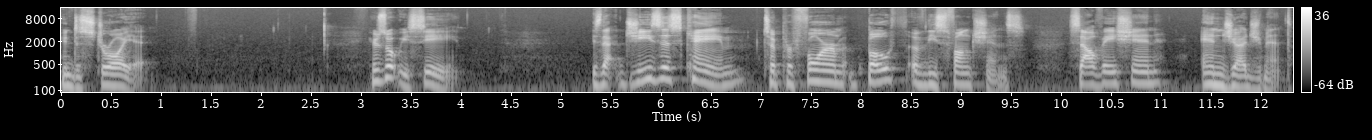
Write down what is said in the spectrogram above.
He'd destroy it. Here's what we see is that Jesus came to perform both of these functions salvation and judgment.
